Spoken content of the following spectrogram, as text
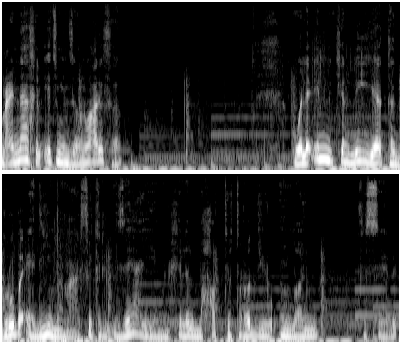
مع إنها خلقتي من زمان وعارفها. ولأن كان ليا تجربة قديمة مع الفكر الإذاعي من خلال محطة راديو أونلاين في السابق.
